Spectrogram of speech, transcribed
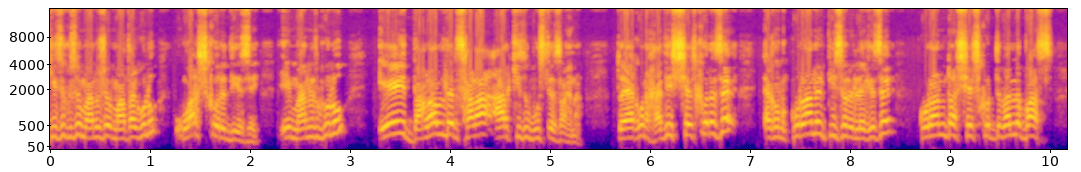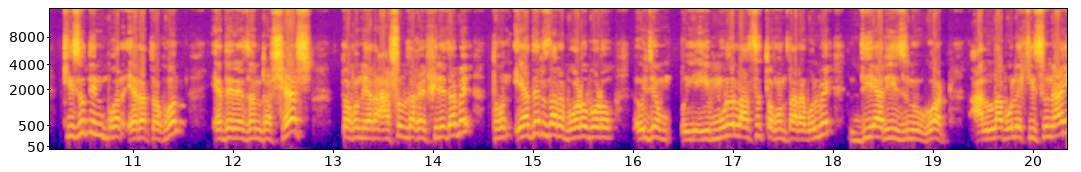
কিছু কিছু মানুষের মাথাগুলো ওয়াশ করে দিয়েছে। এই মানুষগুলো এই দালালদের ছাড়া আর কিছু বুঝতে চায় না। তো এখন হাদিস শেষ করেছে, এখন কোরআনের পিছনে লেগেছে। কোরআনটা শেষ করতে পারলে বাস, কিছুদিন পর এরা তখন এদের এজেন্টটা শেষ তখন এরা আসল জায়গায় ফিরে যাবে। তখন এদের যারা বড় বড় ওই যে এই মুরল আছে, তখন তারা বলবে দিয়ার ইজ নো গড আল্লাহ বলে কিছু নাই,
